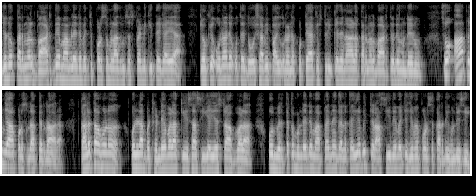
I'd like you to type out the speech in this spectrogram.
ਜਦੋਂ ਕਰਨਲ ਬਾਠ ਦੇ ਮਾਮਲੇ ਦੇ ਵਿੱਚ ਪੁਲਿਸ ਮੁਲਾਜ਼ਮ ਸਸਪੈਂਡ ਕੀਤੇ ਗਏ ਆ, ਕਿਉਂਕਿ ਉਹਨਾਂ ਦੇ ਉੱਤੇ ਦੋਸ਼ ਆ ਵੀ ਭਾਈ ਉਹਨਾਂ ਨੇ ਕੁੱਟਿਆ ਕਿਸ ਤਰੀਕੇ ਦੇ ਨਾਲ ਕਰਨਲ ਬਾਠ ਤੇ ਉਹਦੇ ਮੁੰਡੇ ਨੂੰ। ਸੋ ਆ ਪੰਜਾਬ ਪੁਲਿਸ ਦਾ ਕਿਰਦਾਰ ਆ। ਕੱਲ ਤਾਂ ਹੁਣ ਉਹ ਜਿਹੜਾ ਬਠਿੰਡੇ ਵਾਲਾ ਕੇਸ ਆ CIA ਸਟਾਫ ਵਾਲਾ ਉਹ ਮ੍ਰਿਤਕ ਮੁੰਡੇ ਦੇ ਮਾਪਿਆਂ ਨੇ ਗੱਲ ਕਹੀ ਹੈ ਵੀ 84 ਦੇ ਵਿੱਚ ਜਿਵੇਂ ਪੁਲਿਸ ਕਰਦੀ ਹੁੰਦੀ ਸੀ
